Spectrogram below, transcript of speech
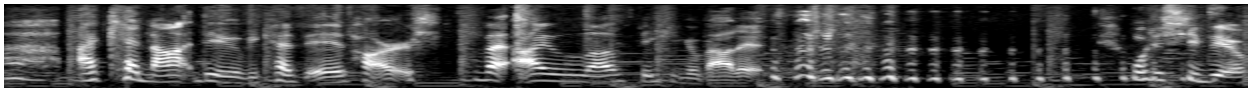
I cannot do because it is harsh. But I love thinking about it. What does she do?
